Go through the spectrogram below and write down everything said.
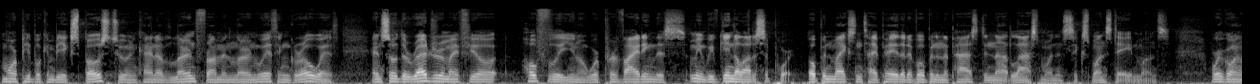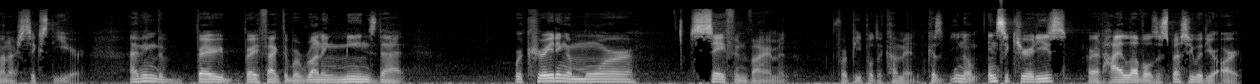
more people can be exposed to and kind of learn from and learn with and grow with. And so the Red Room, I feel, hopefully, you know, we're providing this. I mean, we've gained a lot of support. Open mics in Taipei that have opened in the past did not last more than six months to eight months. We're going on our sixth year. I think the very, very fact that we're running means that we're creating a more safe environment for people to come in. Because, you know, insecurities are at high levels, especially with your art.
